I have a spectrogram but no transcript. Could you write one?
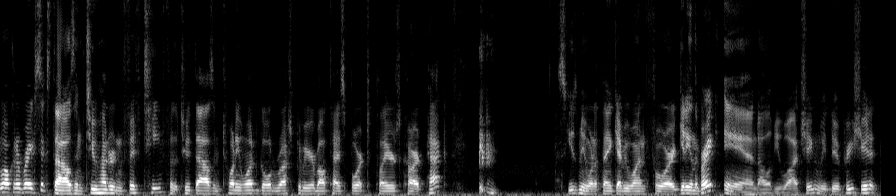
Welcome to break 6215 for the 2021 Gold Rush Premier Multi-Sport Players Card Pack. Excuse me, I want to thank everyone for getting in the break and all of you watching. We do appreciate it.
